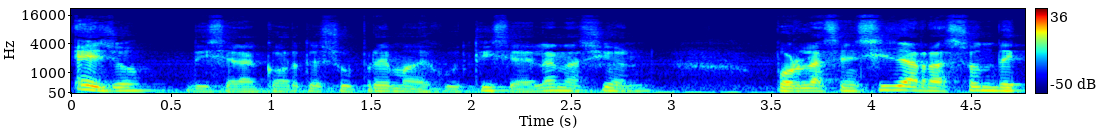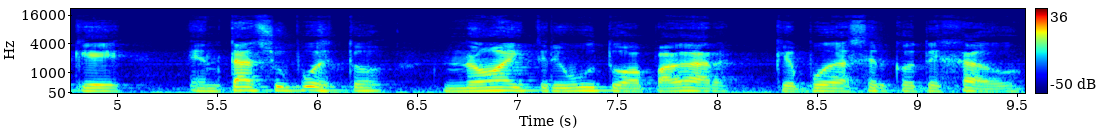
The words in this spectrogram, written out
Ello, dice la Corte Suprema de Justicia de la Nación, por la sencilla razón de que en tal supuesto, no hay tributo a pagar que pueda ser cotejado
